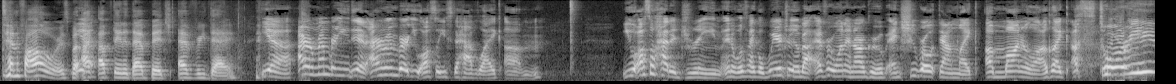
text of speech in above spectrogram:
10 followers, but Yeah. I updated that bitch every day. Yeah. I remember you did. I remember you also used to have like um you also had a dream and it was like a weird dream about everyone in our group and she wrote down like a monologue like a story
